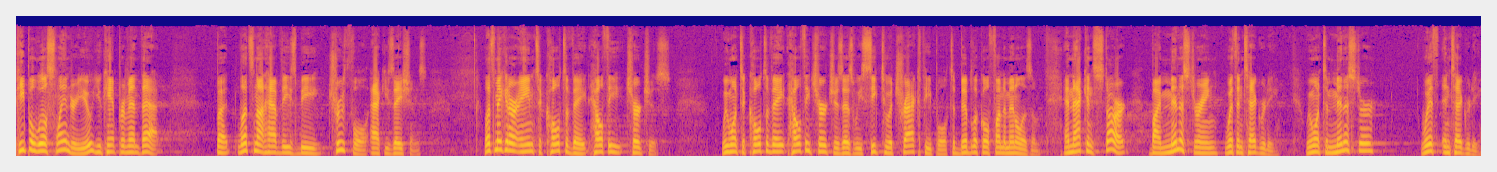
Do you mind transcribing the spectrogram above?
People will slander you, you can't prevent that. But let's not have these be truthful accusations. Let's make it our aim to cultivate healthy churches. We want to cultivate healthy churches as we seek to attract people to biblical fundamentalism. And that can start by ministering with integrity. We want to minister with integrity.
